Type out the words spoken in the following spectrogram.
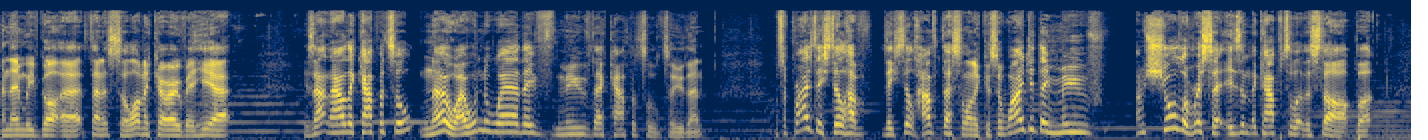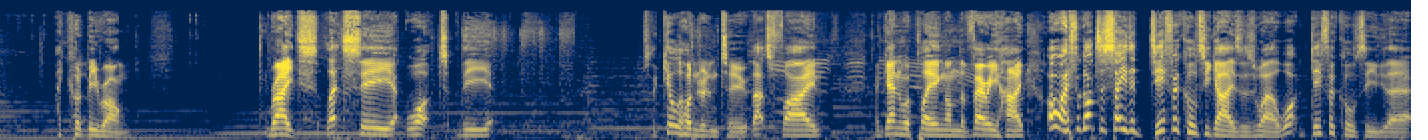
and then we've got uh, Thessalonica over here. Is that now the capital? No, I wonder where they've moved their capital to then. I'm surprised they still have they still have Thessalonica. So why did they move? I'm sure Larissa isn't the capital at the start, but I could be wrong. Right, let's see what the... So they killed 102. That's fine. Again, we're playing on the very high... Oh, I forgot to say the difficulty, guys, as well. What difficulty uh,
